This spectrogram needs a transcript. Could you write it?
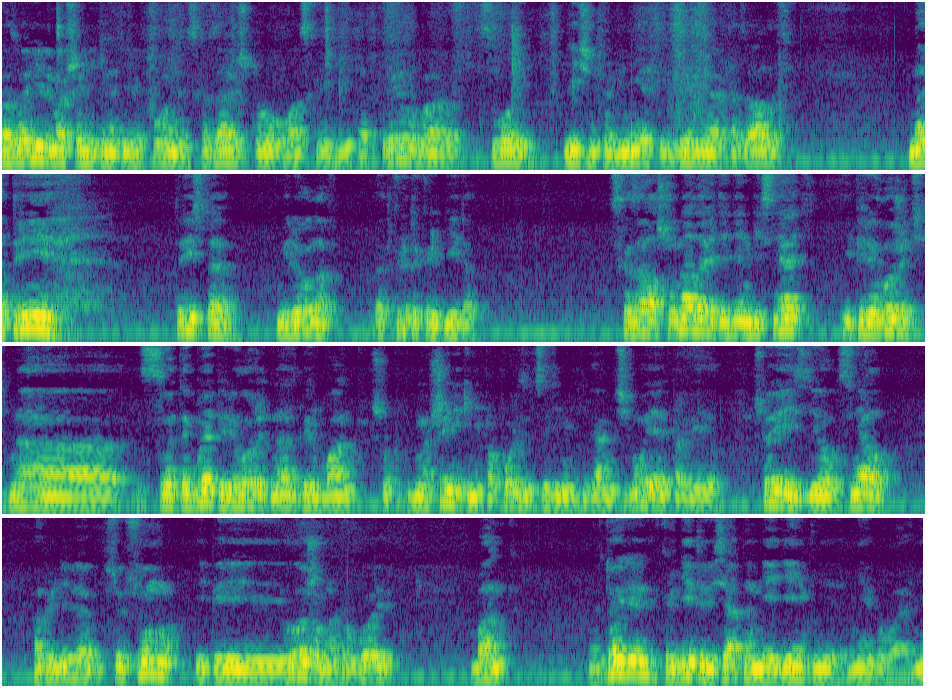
Позвонили мошенники на телефон и сказали, что у вас кредит. Открыл свой личный кабинет, и где меня оказалось на 3 300 миллионов открытых кредитов. Сказал, что надо эти деньги снять и переложить на с ВТБ, переложить на Сбербанк, чтобы мошенники не попользовались этими деньгами. Чему я и поверил. Что я и сделал. Снял определил всю сумму и переложил на другой банк. В итоге кредиты висят на мне, денег не, не бывает.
